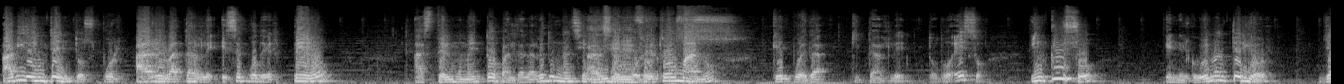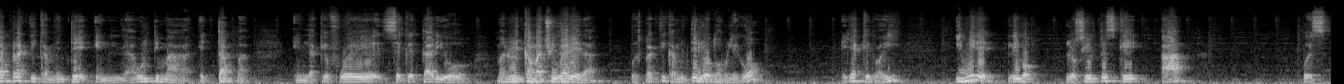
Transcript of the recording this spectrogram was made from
Ha habido intentos por arrebatarle ese poder, pero hasta el momento, valga la redundancia, no hay poder humano que pueda quitarle todo eso. Incluso en el gobierno anterior, ya prácticamente en la última etapa en la que fue secretario Manuel Camacho y Gareda, pues prácticamente lo doblegó. Ella quedó ahí. Y mire, le digo, lo cierto es que ha pues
